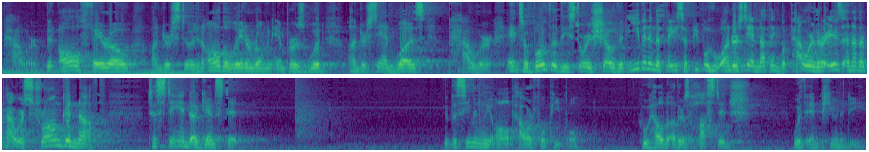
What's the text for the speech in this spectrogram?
power. That all Pharaoh understood and all the later Roman emperors would understand was power. And so both of these stories show that even in the face of people who understand nothing but power, there is another power strong enough to stand against it. That the seemingly all powerful people who held others hostage with impunity,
